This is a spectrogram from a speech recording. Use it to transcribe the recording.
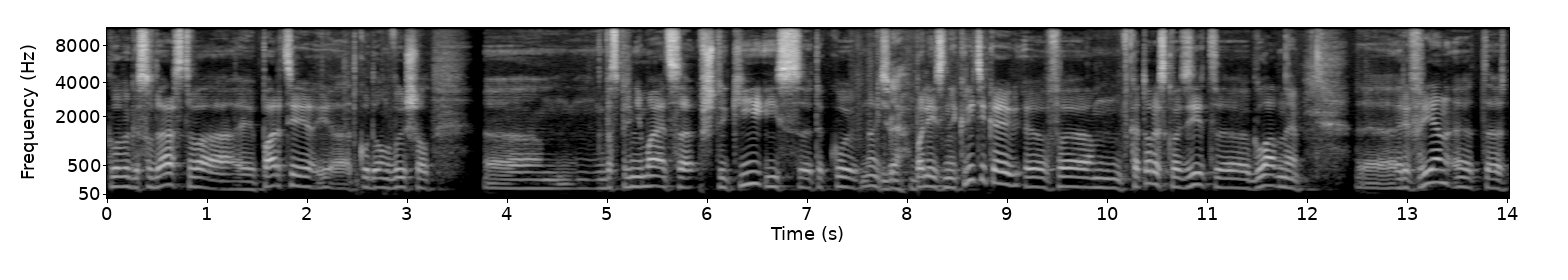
главы государства, партии, откуда он вышел, э, воспринимается в штыки и с такой знаете, да. болезненной критикой, э, в, в которой сквозит э, главное э, рефрен – это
